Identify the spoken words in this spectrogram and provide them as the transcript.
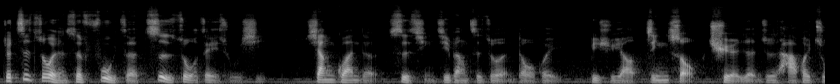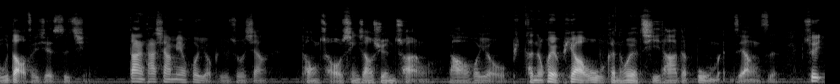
就制作人是负责制作这出戏相关的事情，基本上制作人都会必须要经手确认，就是他会主导这些事情。当然，他下面会有，比如说像统筹、行销、宣传，然后会有可能会有票务，可能会有其他的部门这样子。所以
